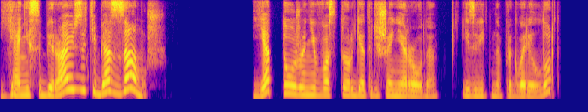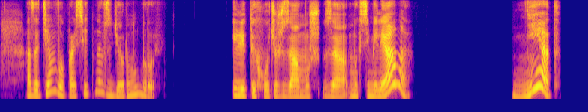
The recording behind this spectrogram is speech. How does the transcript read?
Я не собираюсь за тебя замуж. «Я тоже не в восторге от решения рода», — язвительно проговорил лорд, а затем вопросительно вздернул бровь. «Или ты хочешь замуж за Максимилиана?» «Нет!»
